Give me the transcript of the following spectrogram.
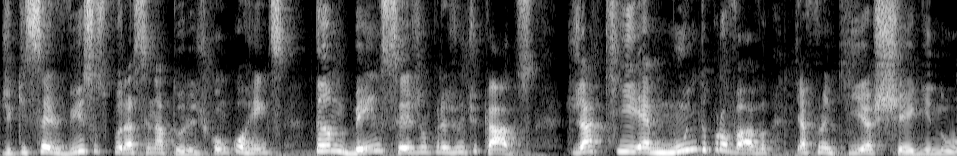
de que serviços por assinatura de concorrentes também sejam prejudicados, já que é muito provável que a franquia chegue no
